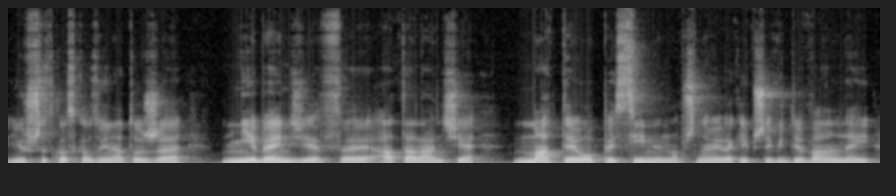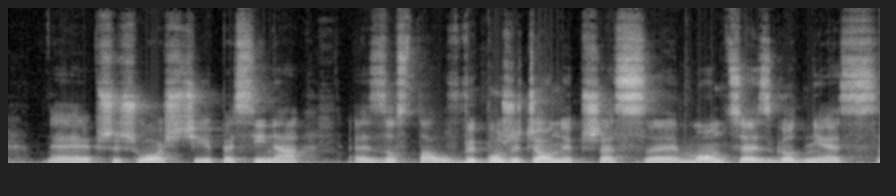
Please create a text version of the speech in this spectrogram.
już wszystko wskazuje na to, że nie będzie w Atalancie Matteo Pessiny, no przynajmniej w takiej przewidywalnej e, przyszłości. Pessina e, został wypożyczony przez e, Monce zgodnie z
